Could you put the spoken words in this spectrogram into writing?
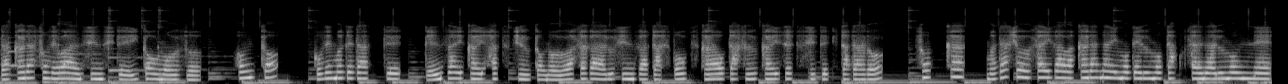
だからそれは安心していいと思うぞ。ほんとこれまでだって、現在開発中との噂がある新型スポーツカーを多数解説してきただろ？そっか、まだ詳細がわからないモデルもたくさんあるもんね。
